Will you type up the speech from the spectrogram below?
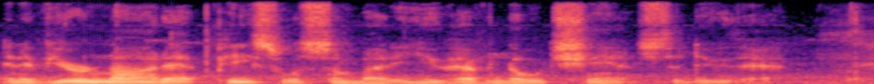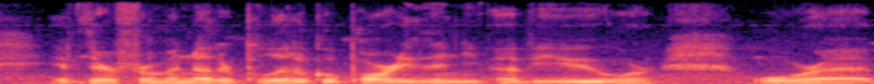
And if you're not at peace with somebody, you have no chance to do that if they're from another political party than of you, or or uh,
